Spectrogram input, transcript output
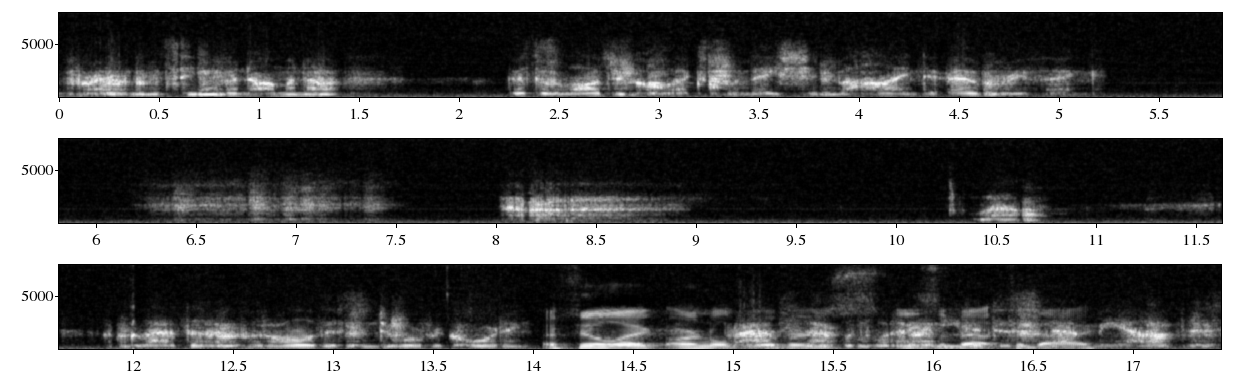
pregnancy phenomena, there's a logical explanation behind everything. Well, glad that I put all of this into a recording. I feel like Arnold Perhaps that Rivers was what I is needed about to to snap die. me out of this.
